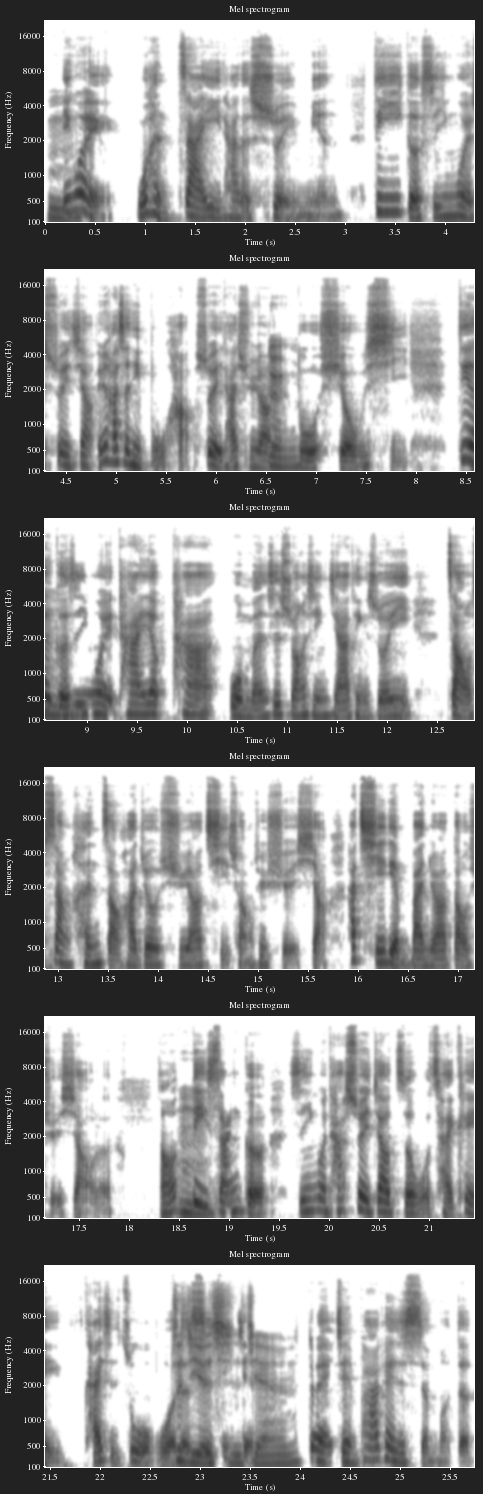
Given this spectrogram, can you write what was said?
因为我很在意他的睡眠。第一个是因为睡觉，因为他身体不好，所以他需要多休息。第二个是因为他要他我们是双薪家庭，所以早上很早他就需要起床去学校，他七点半就要到学校了。然后第三个是因为他睡觉之后，我才可以开始做我的事情，对，剪 p a c k 是什么的。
